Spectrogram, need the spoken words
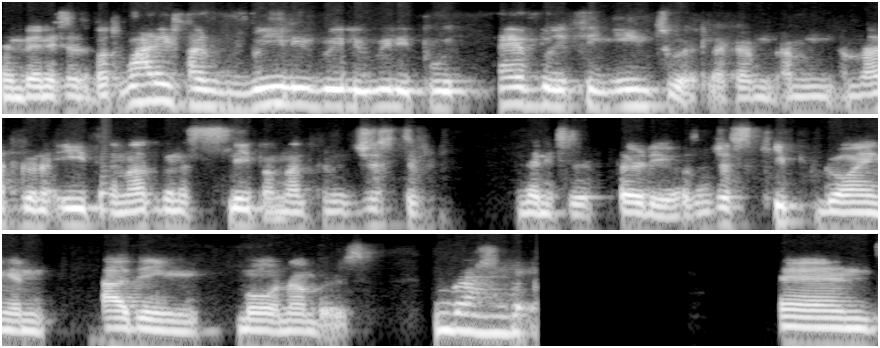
And then he says, but what if I really, really, really put everything into it? Like I'm, I'm, I'm not gonna eat. I'm not gonna sleep. I'm not gonna just. And then he says 30 years, and just keep going and adding more numbers. right. And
